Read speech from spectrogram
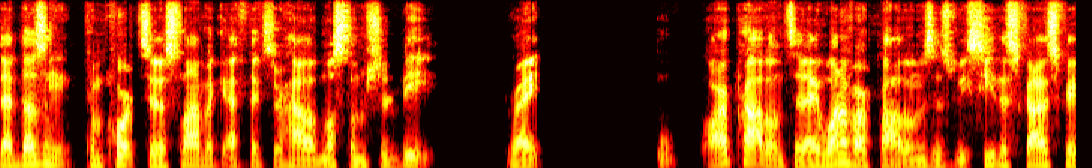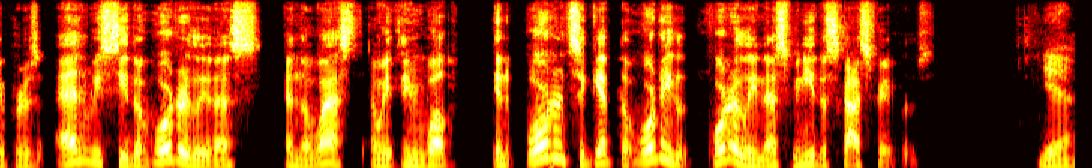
that doesn't comport to Islamic ethics or how a Muslim should be, right? Our problem today, one of our problems is we see the skyscrapers and we see the orderliness in the West. And we think, mm. well, in order to get the order, orderliness, we need the skyscrapers. Yeah.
